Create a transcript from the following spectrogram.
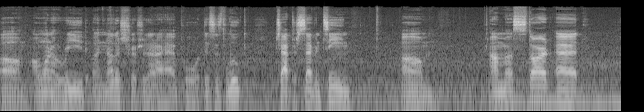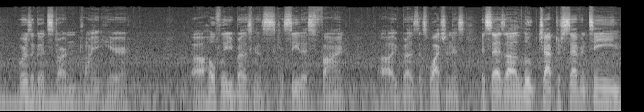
Um, I want to read another scripture that I had pulled. This is Luke chapter 17. Um, I'm gonna start at where's a good starting point here. Uh, hopefully, you brothers can can see this fine. Uh, you brothers that's watching this. It says uh, Luke chapter 17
